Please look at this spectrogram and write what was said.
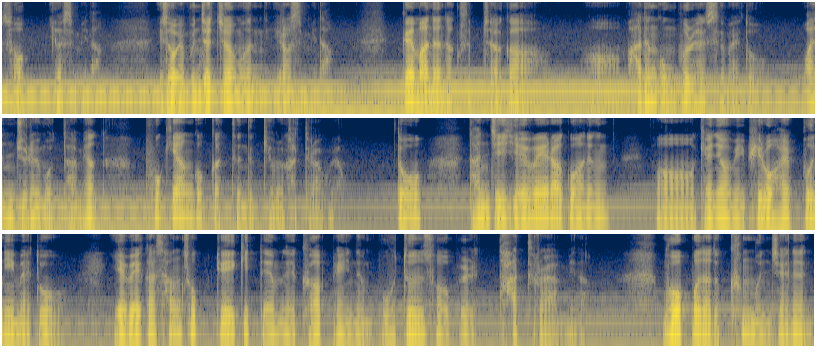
수업이었습니다. 이 수업의 문제점은 이렇습니다. 꽤 많은 학습자가 어, 많은 공부를 했음에도 완주를 못하면 포기한 것 같은 느낌을 갖더라고요. 또 단지 예외라고 하는 어, 개념이 필요할 뿐임에도 예외가 상속되어 있기 때문에 그 앞에 있는 모든 수업을 다 들어야 합니다. 무엇보다도 큰 문제는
